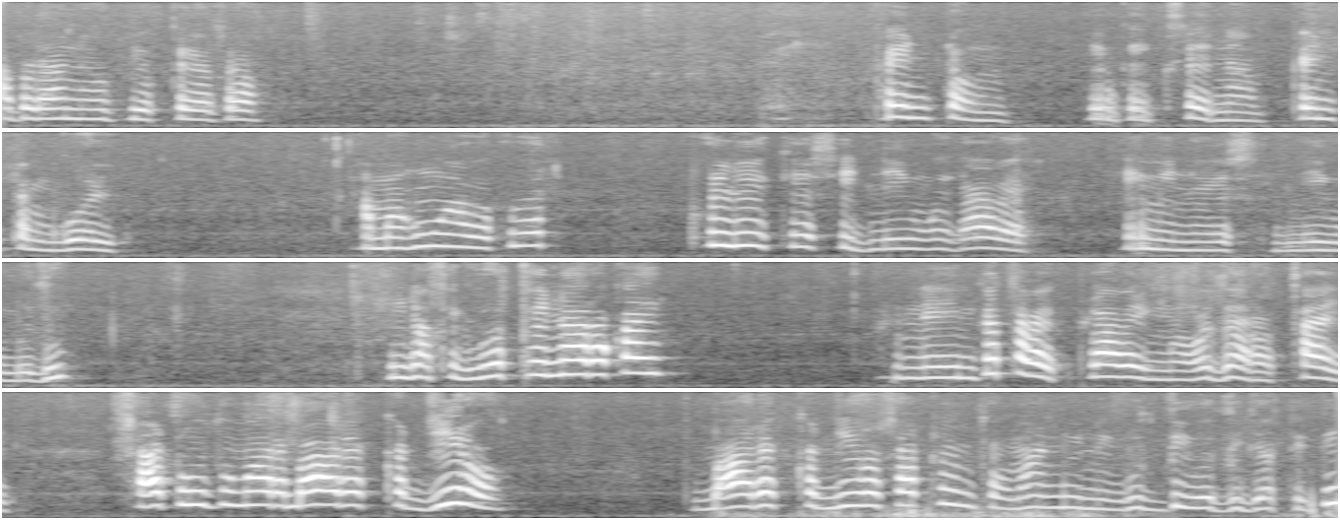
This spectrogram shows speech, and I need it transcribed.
આપણે આનો ઉપયોગ કર્યો હતો ફેન્ટમ એવું કંઈક છે નામ ફેન્ટમ ગોલ્ડ આમાં શું આવે ખબર? ફુલવિક એસિડ ને એવું કંઈક આવે એમિનો એસિડ એવું બધું. એનાથી ગ્રોથ થઈ ના રોકાય. અને એમ કહેતા હોય ફ્લાવરિંગમાં વધારો થાય. સાટવું તું મારે બાર એકર જીરો. બાર એકર જીરો સાટવું તો માંડવીની વૃદ્ધિ વધી જતી હતી.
